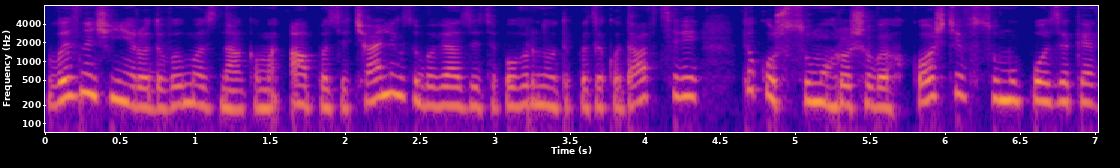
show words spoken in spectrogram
визначені родовими ознаками, а позичальник зобов'язується повернути позикодавцеві таку ж суму грошових коштів, суму позики,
